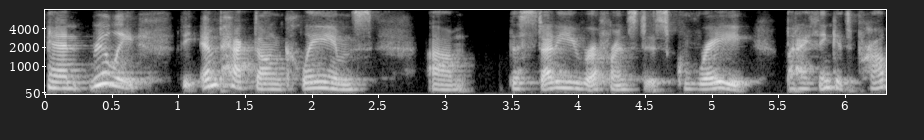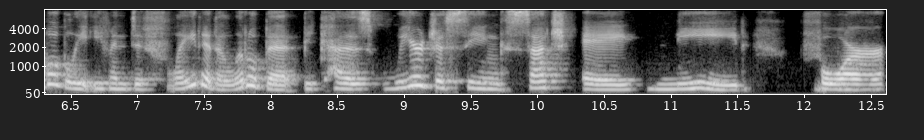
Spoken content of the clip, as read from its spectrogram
And really, the impact on claims, um, the study you referenced is great, but I think it's probably even deflated a little bit because we are just seeing such a need mm-hmm. for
